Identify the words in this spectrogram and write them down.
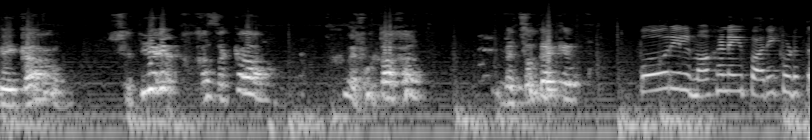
בעיקר שתהיה חזקה, מפותחת וצודקת. போரில் மகனை பறிகொடுத்த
